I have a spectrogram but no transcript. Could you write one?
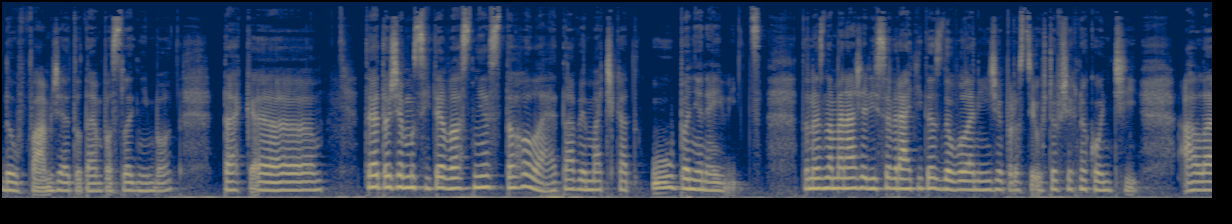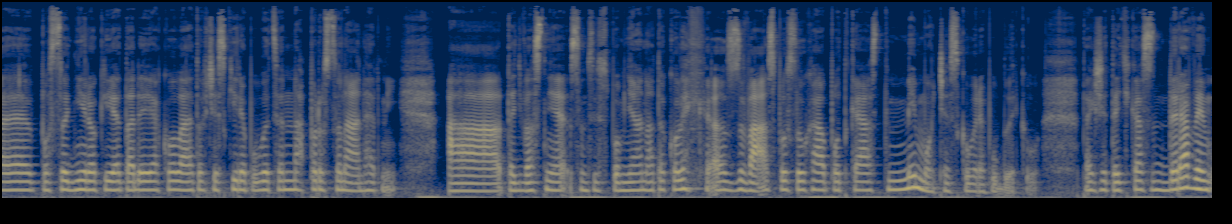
doufám, že je to ten poslední bod, tak uh, to je to, že musíte vlastně z toho léta vymačkat úplně nejvíc. To neznamená, že když se vrátíte z dovolený, že prostě už to všechno končí, ale poslední roky je tady jako léto v České republice naprosto nádherný. A teď vlastně jsem si vzpomněla na to, kolik z vás poslouchá podcast mimo Českou republiku. Takže teďka zdravím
